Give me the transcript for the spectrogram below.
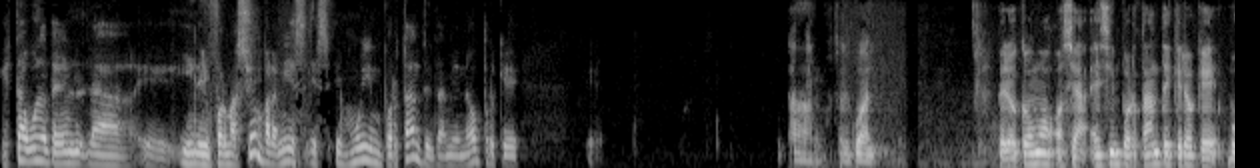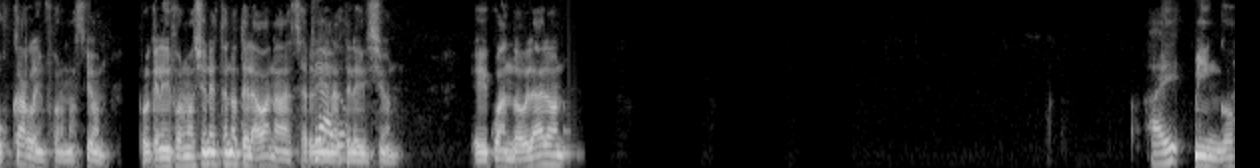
está bueno tener la, eh, y la información para mí es, es, es, muy importante también, ¿no? Porque... Claro, tal cual. Pero cómo, o sea, es importante creo que buscar la información, porque la información esta no te la van a servir claro. en la televisión. Eh, cuando hablaron... Ahí, domingo,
